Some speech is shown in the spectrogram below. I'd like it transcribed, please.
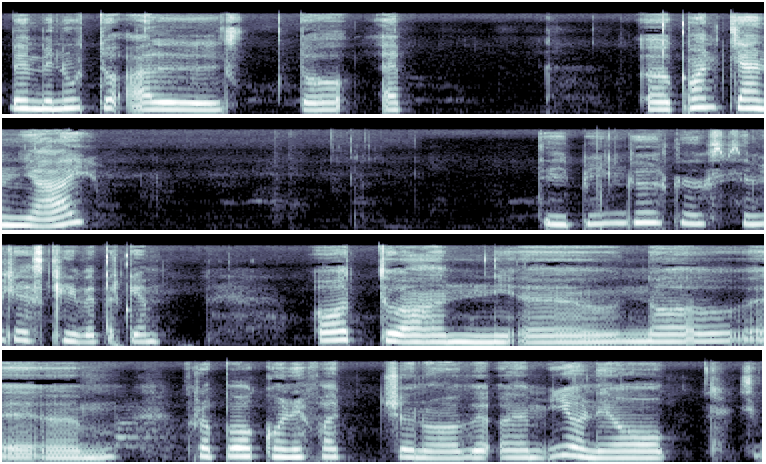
Benvenuto al sto app. Uh, quanti anni hai? Tipping che significa scrive perché 8 anni, eh, 9, um, fra poco ne faccio 9. Um, ehm, io ne ho. Sì,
